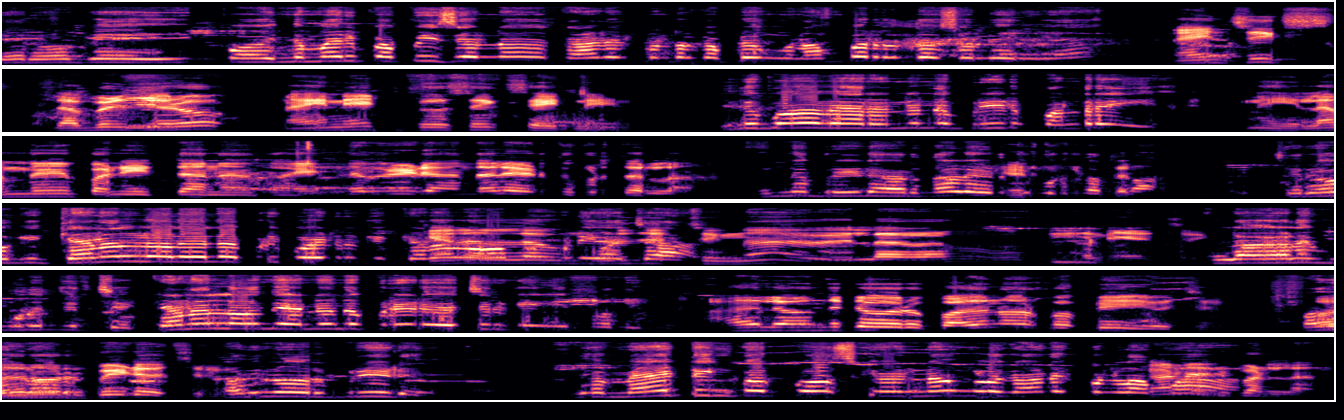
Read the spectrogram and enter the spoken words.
சரி ஓகே இப்போ இந்த மாதிரி பப்பீஸ் எல்லாம் கான்டாக்ட் பண்றதுக்கு அப்படியே உங்க நம்பர் இருந்தா சொல்லிருங்க. Nine six double zero nine eight two six eight nine. இது போக வேற என்னென்ன ப்ரீட் பண்றீங்க? நீ எல்லாமே பண்ணிட்டு தானே இருக்கோம் எந்த வீடா இருந்தாலும் எடுத்து கொடுத்துடலாம். என்ன ப்ரீடா இருந்தாலும் எடுத்து கொடுத்துடலாம். சரி ஓகே கிணல் வேலையில எப்படி போயிட்டு இருக்கு கிணல் முடிஞ்சிருச்சுங்கன்னா எல்லா வேலையும் ஓப்பன் பண்ணியாச்சு. எல்லா வேலையும் முடிஞ்சிருச்சு. கிணல்ல வந்து என்னென்ன ப்ரீடு வச்சிருக்கீங்க இப்போதைக்கு? அதுல வந்துட்டு ஒரு பதினோரு பப்பி வச்சிருக்கோம். பதினோரு பீடு வச்சிருக்கோம். பதினோரு ப்ரீடு இந்த மேட்டிங் பர்பஸ்க்கு வேணா உங்களை கான்டாக்ட் பண்ணலாமா? பண்ணலாம்.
